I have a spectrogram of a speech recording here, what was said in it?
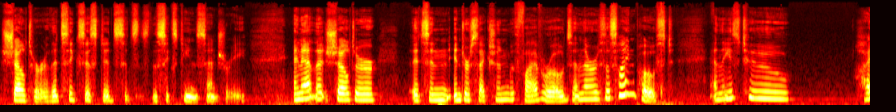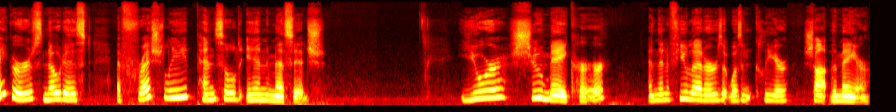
shelter that's existed since the 16th century. And at that shelter, it's an intersection with five roads, and there is a signpost. And these two hikers noticed a freshly penciled in message Your shoemaker, and then a few letters, it wasn't clear, shot the mayor.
